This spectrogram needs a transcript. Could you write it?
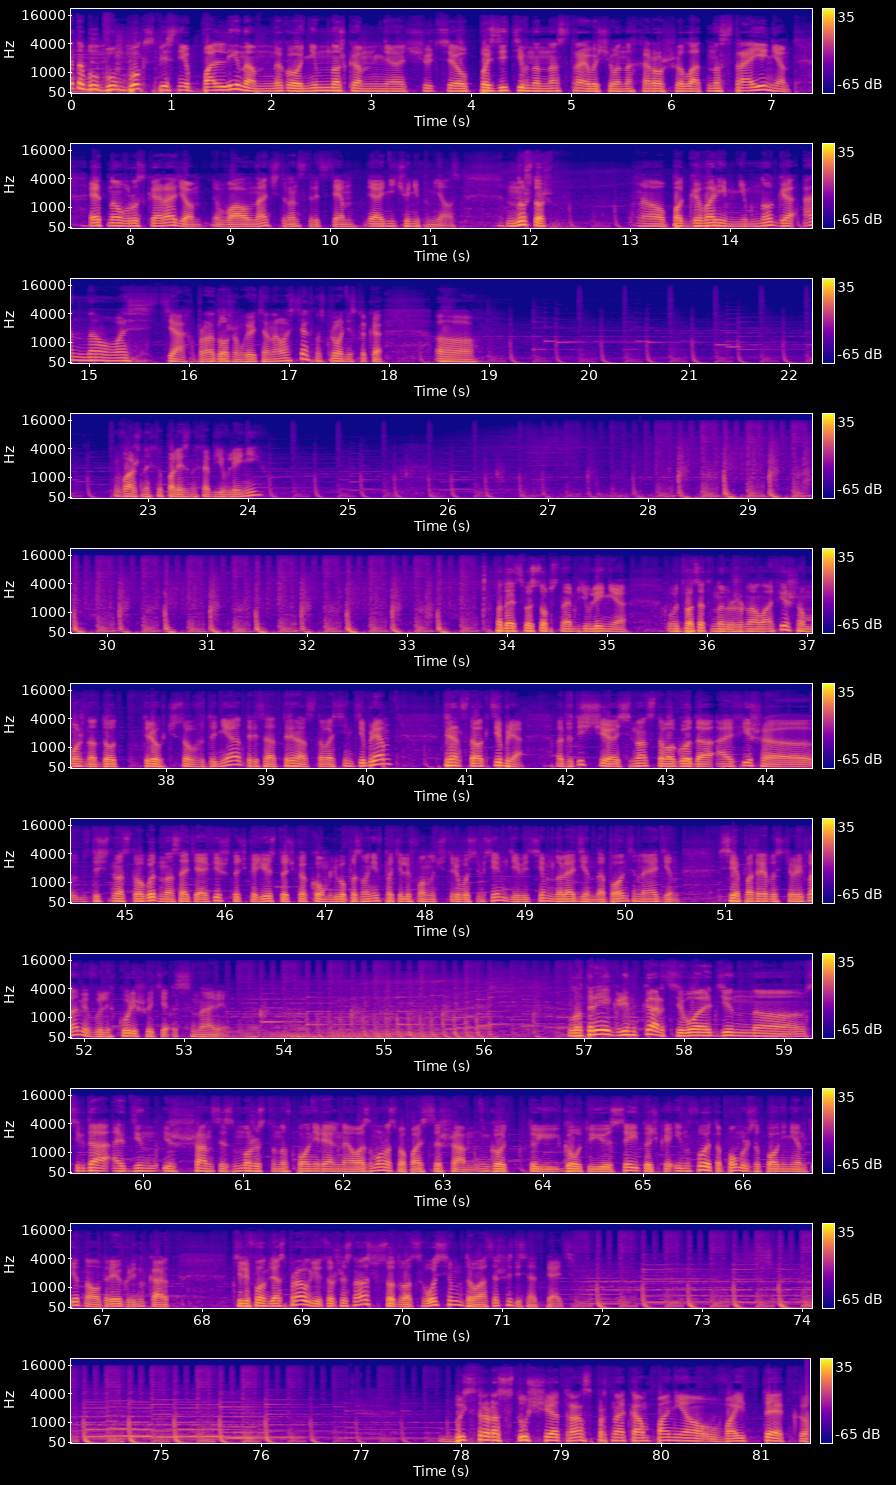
Это был бумбокс с песней Полина, такого немножко м, чуть э, позитивно настраивающего на хороший лад настроения. Это новое русское радио, волна 14.37, Э, ничего не поменялось. Ну что ж, э, поговорим немного о новостях. Продолжим говорить о новостях, но сперва несколько э, важных и полезных объявлений. Подать свое собственное объявление в 20 номер журнала Афиша можно до 3 часов дня 30, 13 сентября, 13 октября 2017 года Афиша, э, 2017 года на сайте afisha.us.com, либо позвонив по телефону 487-9701, дополнительный 1. Все потребности в рекламе вы легко решите с нами. Лотерея Green Card всего один, э, всегда один из шансов из множества, но вполне реальная возможность попасть в США. Go to, go to USA.info это помощь в заполнении анкет на лотерею Green Card. Телефон для справок 916 628 2065. Быстро растущая транспортная компания Вайтек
